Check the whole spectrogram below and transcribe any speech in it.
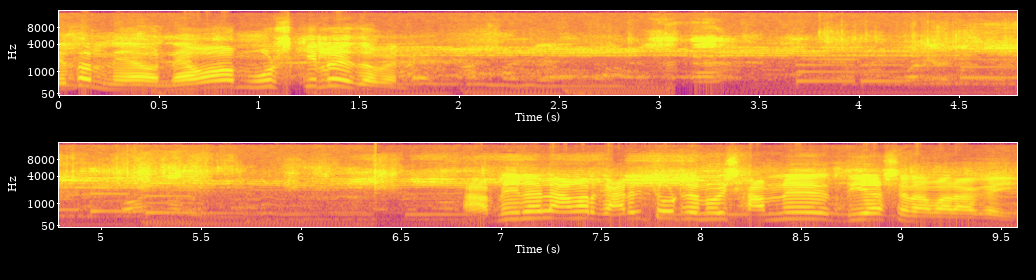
এ তো নেওয়া মুশকিল হয়ে যাবে না। আপনি নাহলে আমার গাড়িতে ওঠেন, ওই সামনে দিয়ে আসেন আমার আগেই।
